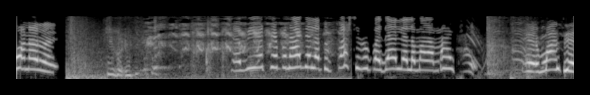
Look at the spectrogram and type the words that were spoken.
होणार आहे. पण तू पाचशे रुपये द्यायला मला माहीत आहे. ए माणसे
